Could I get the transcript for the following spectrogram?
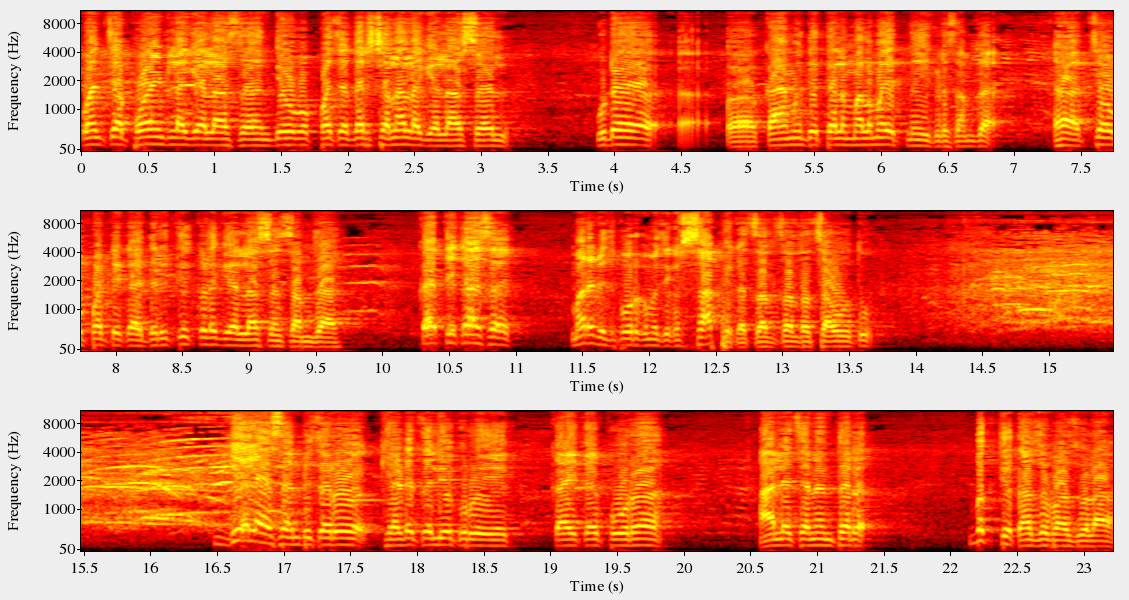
कोणत्या पॉइंटला गेला असेल? देवबाप्पाच्या दर्शनाला गेला असेल? कुठं काय म्हणते त्याला मला माहीत नाही इकडे समजा. हा चौपाटी काहीतरी तिकडे गेला असेल समजा. काय ते काय असं? मराठीचं पोरग म्हणजे का साफ आहे का? चाल चालता चावतो गेला असं बिचारो खेड्याचं लेकरू एक काय काय पोरं आल्याच्यानंतर बघतेत आजूबाजूला.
